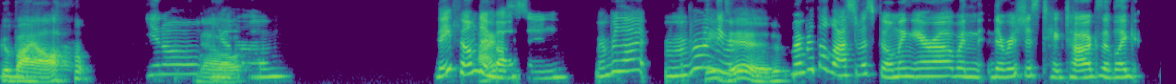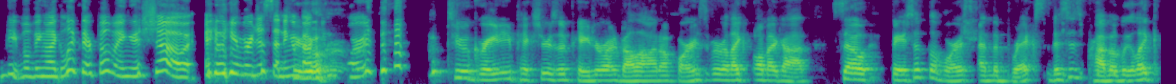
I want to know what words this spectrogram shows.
Goodbye, all. You know, No. yeah. They filmed in I'm- Boston. Remember that? Remember when they they, were did. Remember the Last of Us filming era when there was just TikToks of like people being like, "Look, they're filming this show," and you were just sending them back and forth. Two grainy pictures of Pedro and Bella on a horse. We were like, oh my God. So, based off the horse and the bricks, this is probably like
